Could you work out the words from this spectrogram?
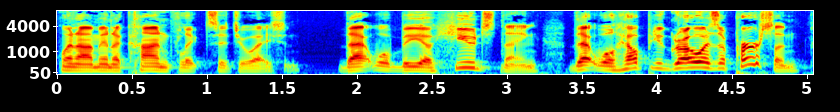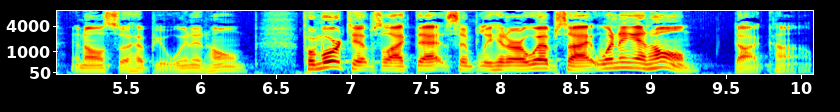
when I'm in a conflict situation. That will be a huge thing that will help you grow as a person and also help you win at home. For more tips like that, simply hit our website, winningathome.com.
